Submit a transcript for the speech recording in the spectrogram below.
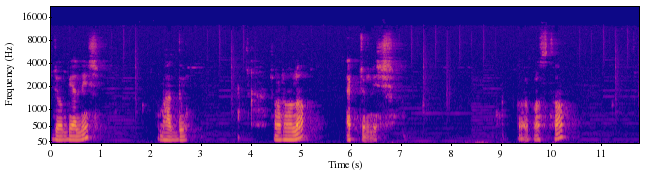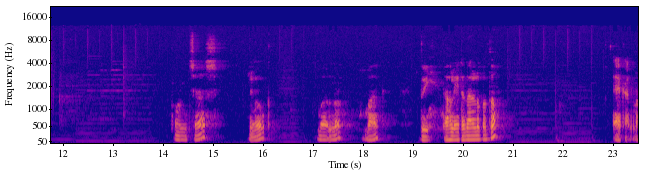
যোগ বিয়াল্লিশ ভাগ দুই। সংখ্যা হলো একচল্লিশ। প্রস্থ পঞ্চাশ যোগ বান্ন ভাগ দুই। তাহলে এটা দাঁড়াল কত? একান্ন।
